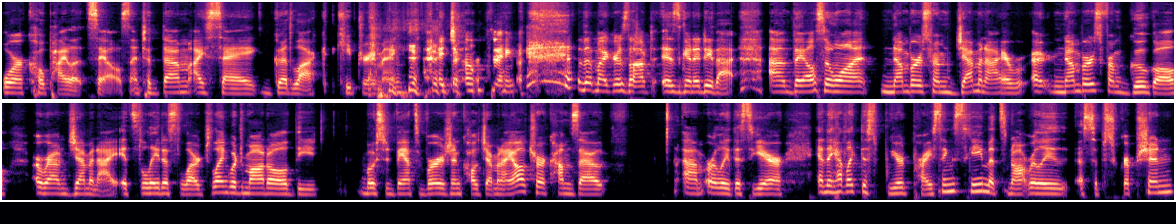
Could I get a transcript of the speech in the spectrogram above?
or Copilot sales. And to them, I say, good luck, keep dreaming. I don't think that Microsoft is going to do that. Um, they also want numbers from Gemini, or, uh, numbers from Google around Gemini. It's latest large language model. The most advanced version called Gemini Ultra comes out um, early this year. And they have like this weird pricing scheme. It's not really a subscription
